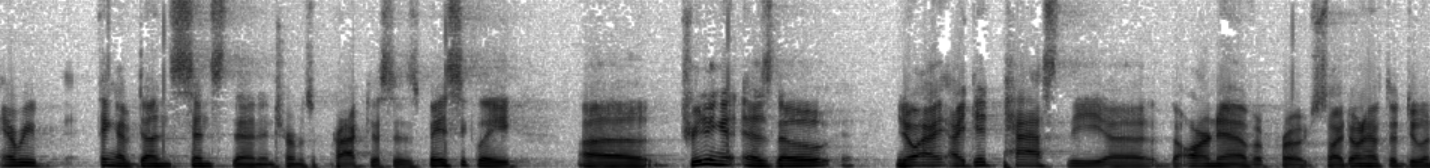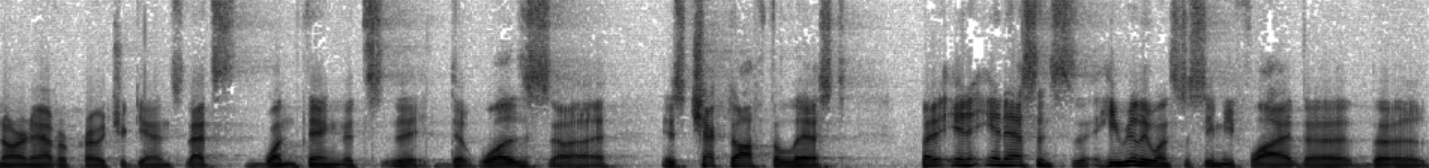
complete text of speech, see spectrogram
everything I've done since then in terms of practices, basically uh, treating it as though you know, I, I, did pass the uh, the RNAV approach, so I don't have to do an RNAV approach again. So that's one thing that's that was uh, is checked off the list but in in essence, he really wants to see me fly the the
